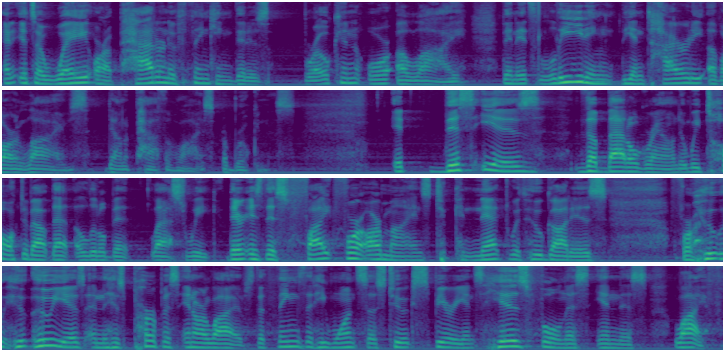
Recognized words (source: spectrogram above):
and it's a way or a pattern of thinking that is broken or a lie, then it's leading the entirety of our lives down a path of lies or brokenness. It, this is the battleground, and we talked about that a little bit last week. There is this fight for our minds to connect with who God is, for who, who, who He is, and His purpose in our lives, the things that He wants us to experience, His fullness in this life.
